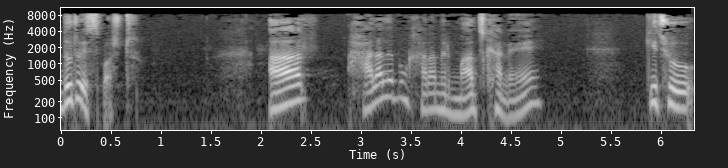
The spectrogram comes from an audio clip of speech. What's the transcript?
দুটো স্পষ্ট। আর হালাল এবং হারামের মাঝখানে কিছু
